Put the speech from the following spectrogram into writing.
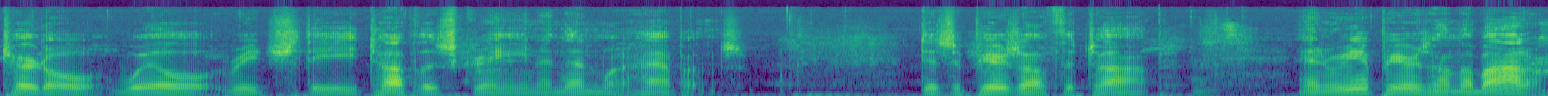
turtle will reach the top of the screen and then what happens? Disappears off the top and reappears on the bottom.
